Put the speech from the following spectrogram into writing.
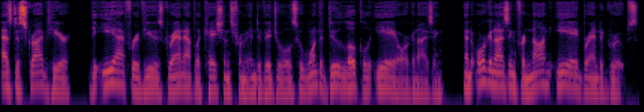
As described here, the EAF reviews grant applications from individuals who want to do local EA organizing and organizing for non EA branded groups.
